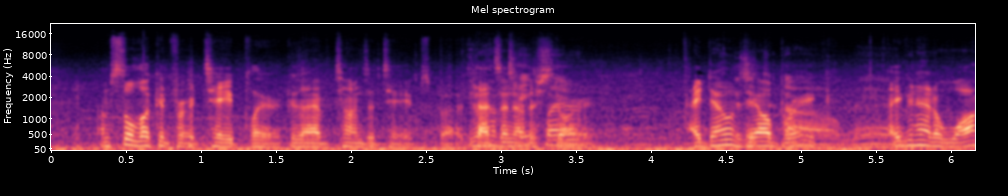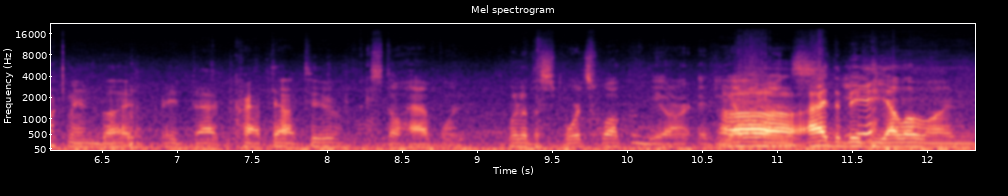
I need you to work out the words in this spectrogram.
I'm still looking for a tape player because I have tons of tapes, but don't that's another story. I don't. They it- all break. oh, man. I even had a Walkman, but it, that crapped out too. I still have one. One of the sports Walkman, the, ar- the Oh. I had the big Yeah. yellow one,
